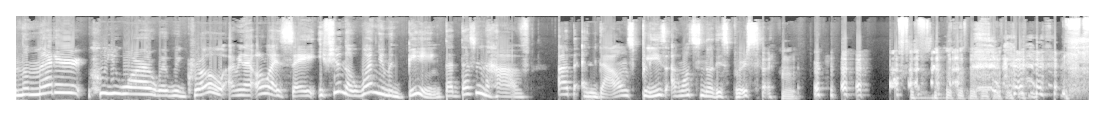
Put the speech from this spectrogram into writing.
no matter who you are where we grow i mean i always say if you know one human being that doesn't have up and downs please i want to know this person. Mm.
